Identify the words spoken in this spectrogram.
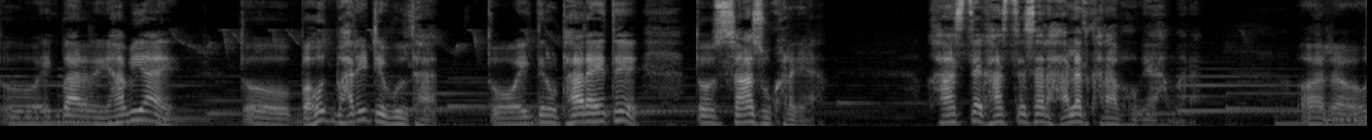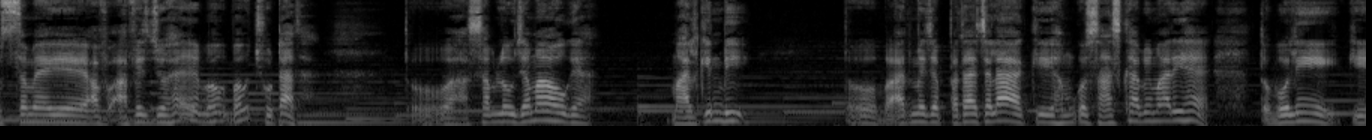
तो एक बार यहाँ भी आए। तो बहुत भारी टेबल था। तो एक दिन उठा रहे थे तो सांस उखड़ गया। खांसते खांसते सर हालत खराब हो गया हमारा। और उस समय ये ऑफ़िस जो है बहुत बहुत छोटा था। तो सब लोग जमा हो गया, मालकिन भी। तो बाद में जब पता चला कि हमको सांस का बीमारी है तो बोली कि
